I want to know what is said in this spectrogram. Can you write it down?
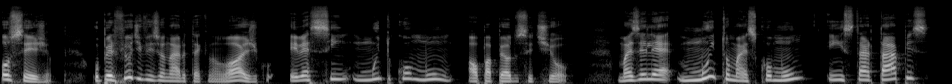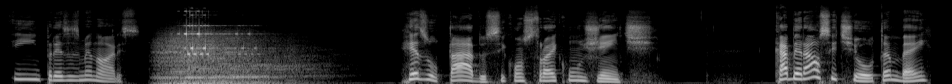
Ou seja, o perfil de visionário tecnológico ele é sim muito comum ao papel do CTO, mas ele é muito mais comum em startups e em empresas menores. Resultado se constrói com gente. Caberá ao CTO também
